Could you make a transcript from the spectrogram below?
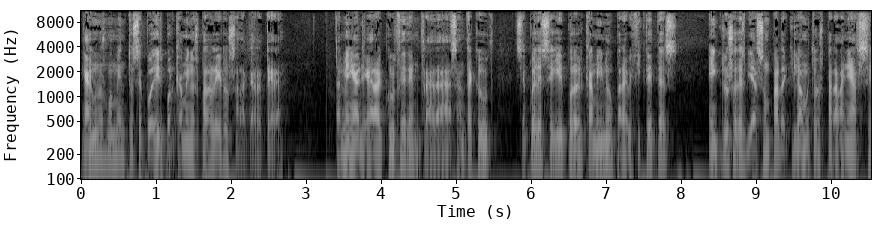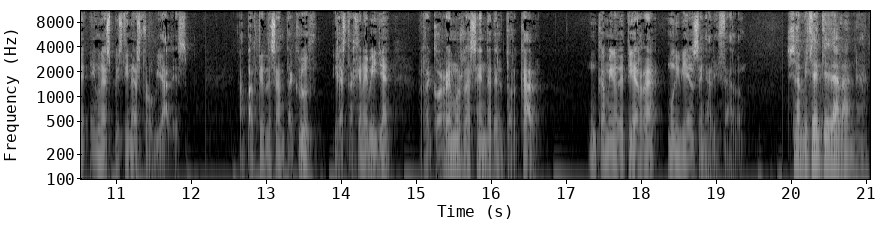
En algunos momentos se puede ir por caminos paralelos a la carretera. También al llegar al cruce de entrada a Santa Cruz, se puede seguir por el camino para bicicletas e incluso desviarse un par de kilómetros para bañarse en unas piscinas fluviales. A partir de Santa Cruz y hasta Genevilla, recorremos la senda del Torcal, un camino de tierra muy bien señalizado. San Vicente de Arana,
